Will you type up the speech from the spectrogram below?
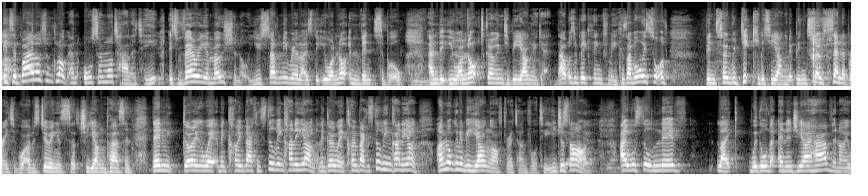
It's a biological clock, and also mortality. It's very emotional. You suddenly realise that you are not invincible, and that you are not going to be young again. That was a big thing for me because I've always sort of been so ridiculously young and it been so celebrated what I was doing as such a young person. Then going away and then coming back and still being kind of young, and then going away, coming back and still being kind of young. I'm not going to be young after I turn 40. You just aren't. I will still live like with all the energy I have, and I,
